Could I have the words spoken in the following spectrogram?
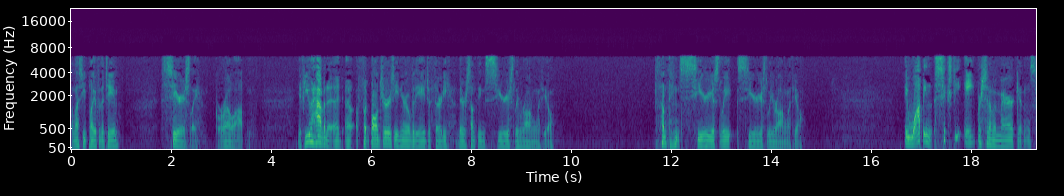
Unless you play for the team. Seriously, grow up. If you have a, a, a football jersey and you're over the age of 30, there's something seriously wrong with you. Something seriously, seriously wrong with you. A whopping 68% of Americans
